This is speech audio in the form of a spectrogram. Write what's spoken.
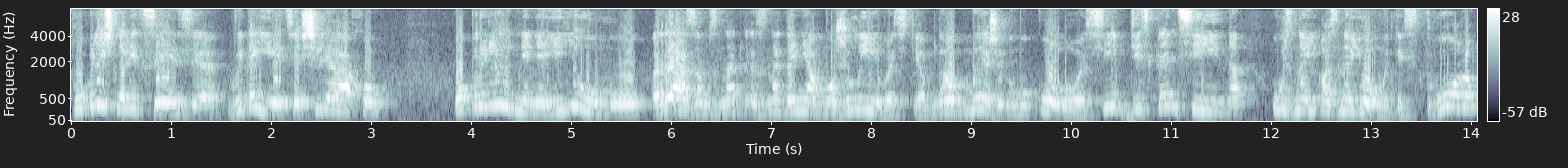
Публічна ліцензія видається шляхом оприлюднення її умов разом з над- з наданням можливостям необмеженому колу осіб дистанційно ознайомитись з твором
